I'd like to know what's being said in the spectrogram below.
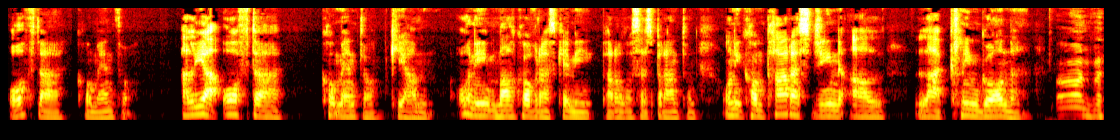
ofta komento. Alia ofta komento kiam oni malkovras ke mi parolas Esperanton, oni komparas gin al la klingona on.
